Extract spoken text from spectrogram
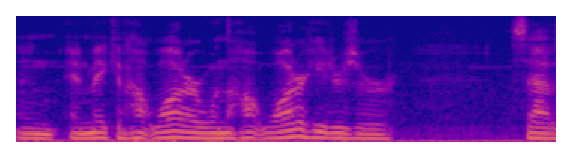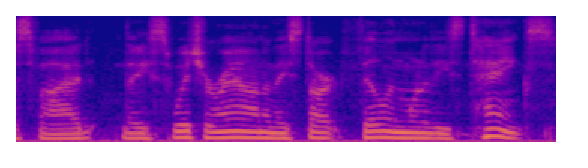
and and making hot water. When the hot water heaters are satisfied, they switch around and they start filling one of these tanks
